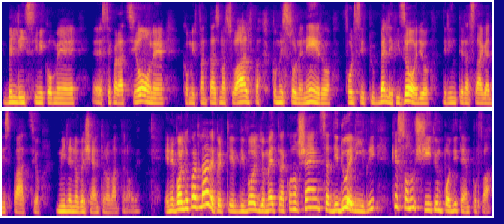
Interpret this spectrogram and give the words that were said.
bellissimi come eh, Separazione, come il fantasma su Alfa, come Sole Nero, forse il più bel episodio dell'intera saga di Spazio 1999. E ne voglio parlare perché vi voglio mettere a conoscenza di due libri che sono usciti un po' di tempo fa.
